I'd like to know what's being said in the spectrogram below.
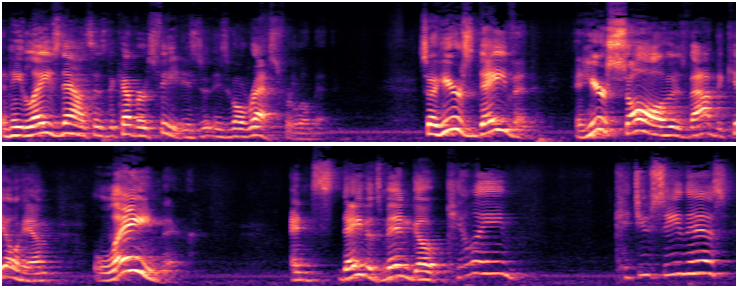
and he lays down, says to cover his feet. He's, he's going to rest for a little bit. So here's David, and here's Saul, who has vowed to kill him, laying there. And David's men go, Kill him. Can't you see this?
